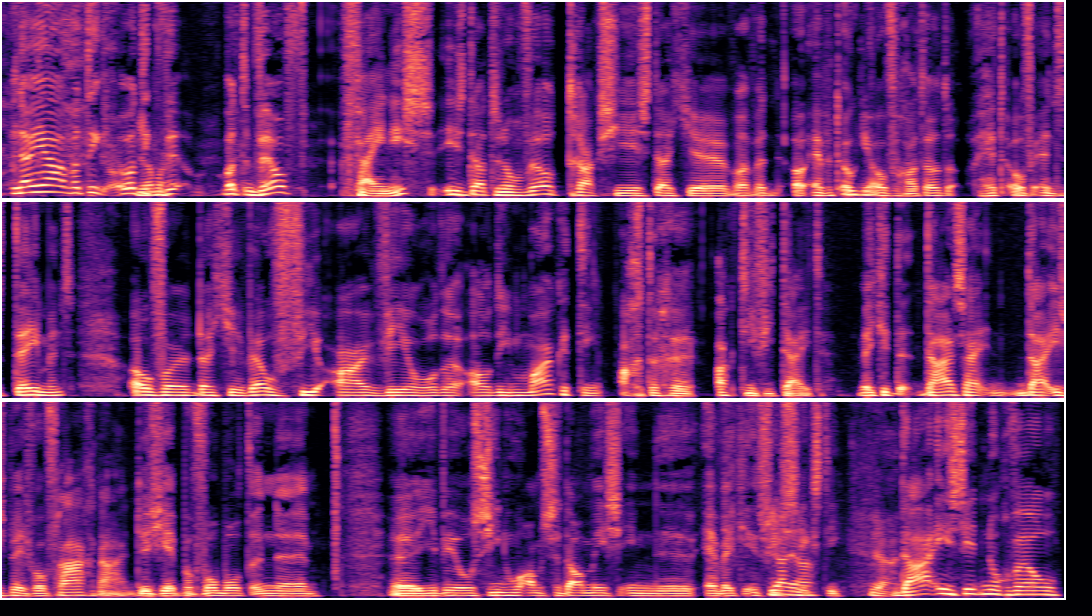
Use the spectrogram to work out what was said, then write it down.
Nou ja, wat, ik, wat, ik wel, wat wel fijn is, is dat er nog wel tractie is dat je, wat we oh, hebben het ook niet over gehad, het over entertainment, over dat je wel VR-werelden, al die marketingachtige activiteiten. Weet je, daar, zijn, daar is best wel vraag naar. Dus je hebt bijvoorbeeld een. eh, eh, je wil zien hoe Amsterdam is in, eh, en weet je, in 360. Ja. Daarin zit nog wel.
